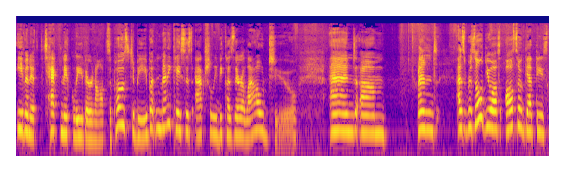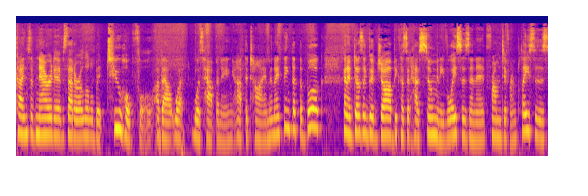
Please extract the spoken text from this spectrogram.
even if technically they're not supposed to be, but in many cases actually because they're allowed to. And um, and as a result, you also get these kinds of narratives that are a little bit too hopeful about what was happening at the time. And I think that the book kind of does a good job because it has so many voices in it from different places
